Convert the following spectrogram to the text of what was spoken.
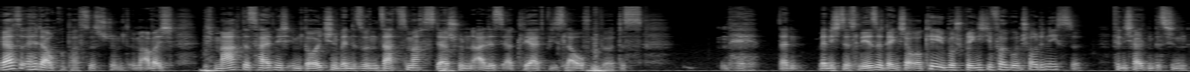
Ja, das hätte auch gepasst, das stimmt immer. Aber ich, ich mag das halt nicht im Deutschen, wenn du so einen Satz machst, der schon alles erklärt, wie es laufen wird. Das, nee, dann, wenn ich das lese, denke ich auch, okay, überspringe ich die Folge und schaue die nächste. Finde ich halt ein bisschen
